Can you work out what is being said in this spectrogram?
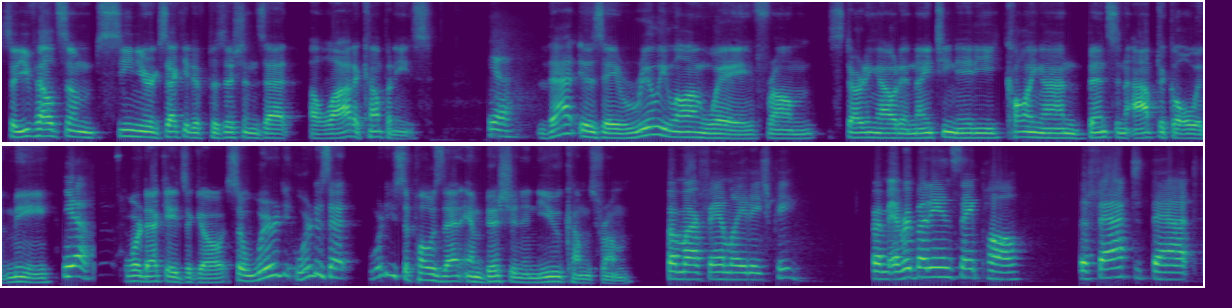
So you've held some senior executive positions at a lot of companies. Yeah. That is a really long way from starting out in 1980, calling on Benson Optical with me. Yeah. Four decades ago. So where do, where does that where do you suppose that ambition in you comes from? From our family at HP, from everybody in St. Paul. The fact that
